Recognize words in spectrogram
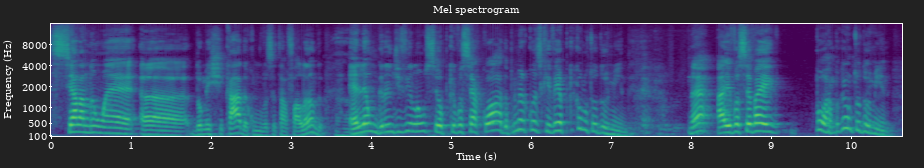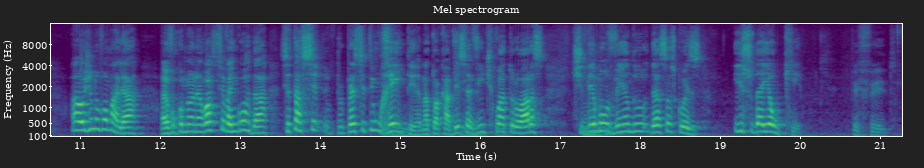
se ela não é uh, domesticada, como você está falando, uhum. ela é um grande vilão seu. Porque você acorda, a primeira coisa que vem é por que eu não estou dormindo? Né? Aí você vai, porra, por que eu não tô dormindo? Ah, hoje eu não vou malhar. Aí eu vou comer um negócio você vai engordar. Você tá se... Parece que você tem um hater sim, na tua cabeça sim, 24 sim. horas te uhum. demovendo dessas coisas. Isso daí é o quê? Perfeito.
